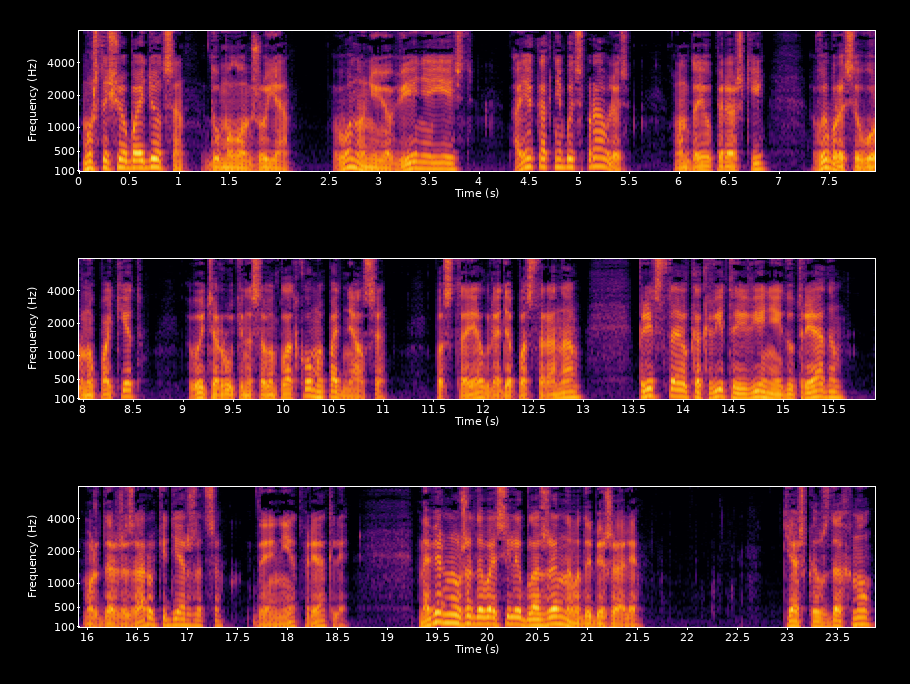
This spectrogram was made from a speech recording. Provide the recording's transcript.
Может, еще обойдется, — думал он, жуя. Вон у нее веня есть, а я как-нибудь справлюсь. Он доел пирожки, выбросил в урну пакет, вытер руки носовым платком и поднялся. Постоял, глядя по сторонам, представил, как Вита и Веня идут рядом, может, даже за руки держатся. Да нет, вряд ли. Наверное, уже до Василия Блаженного добежали. Тяжко вздохнул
